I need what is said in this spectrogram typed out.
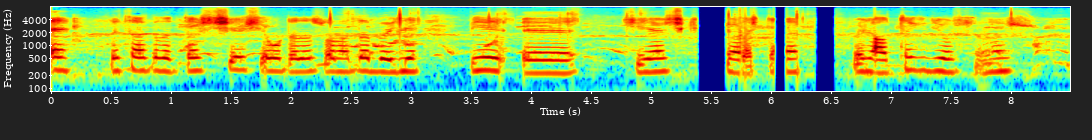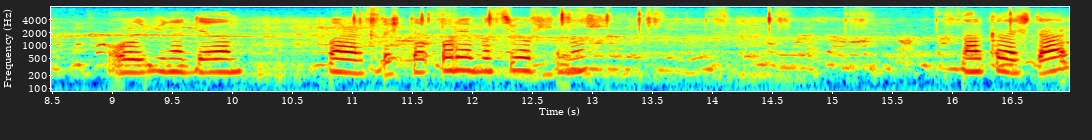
Evet arkadaşlar şey şey orada da sonra da böyle bir e, şeyler çıkıyor arkadaşlar. Böyle alta gidiyorsunuz. Oyuna devam var arkadaşlar. Oraya basıyorsunuz. Arkadaşlar.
